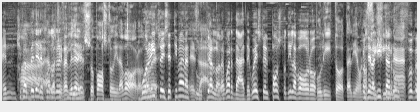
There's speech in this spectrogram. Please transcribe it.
Eh, ci fa Ah, vedere allora fotografie. Ci fa vedere il suo posto di lavoro. Buon dove- inizio di settimana a tutti. Esatto. Allora, guardate, questo è il posto di lavoro Pulito, è Cos'è la ditta. Ruff? Cos'è?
